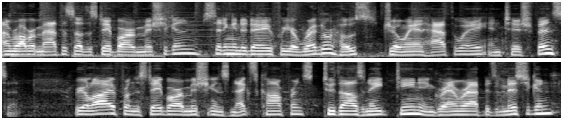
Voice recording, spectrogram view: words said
I'm Robert Mathis of the State Bar of Michigan, sitting in today for your regular hosts, Joanne Hathaway and Tish Vincent. We are live from the State Bar of Michigan's next conference, 2018, in Grand Rapids, Michigan.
